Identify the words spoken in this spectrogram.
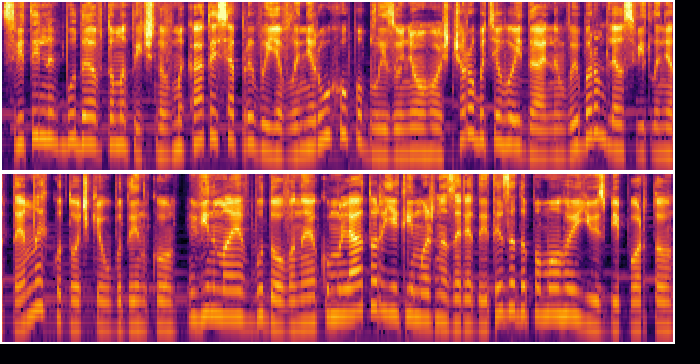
Світильник буде автоматично вмикатися при виявленні руху поблизу нього, що робить його ідеальним вибором для освітлення темних куточків будинку. Він має вбудований акумулятор, який можна зарядити за допомогою USB-порту.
